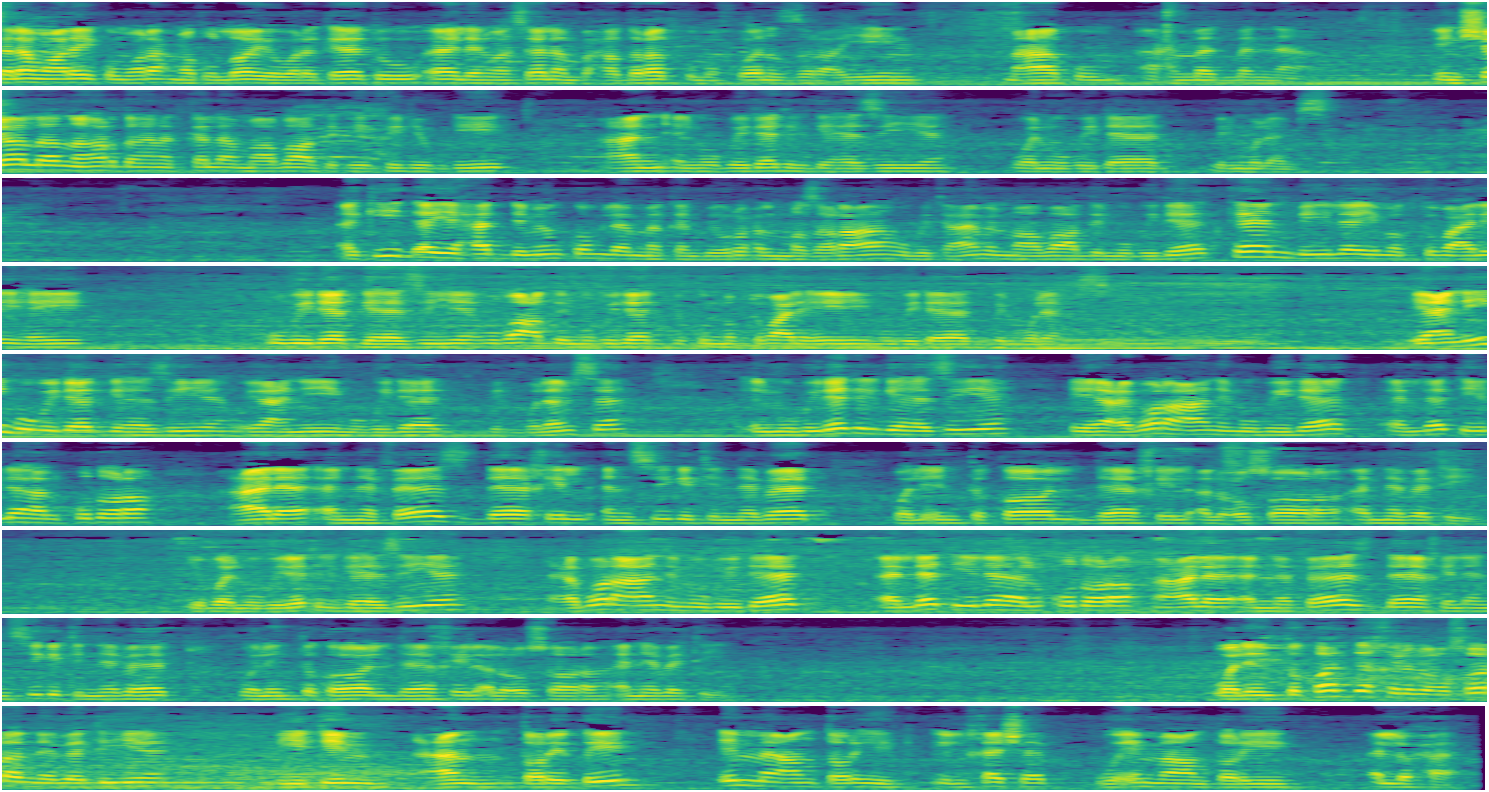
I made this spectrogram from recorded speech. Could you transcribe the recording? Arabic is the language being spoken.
السلام عليكم ورحمة الله وبركاته. أهلا وسهلا بحضراتكم أخوان الزراعيين. معاكم أحمد مناع. إن شاء الله النهاردة هنتكلم مع بعض في فيديو جديد عن المبيدات الجهازية والمبيدات بالملامسة أكيد أي حد منكم لما كان بيروح المزرعة وبيتعامل مع بعض المبيدات كان بيلاقي مكتوب عليها إيه؟ مبيدات جهازية وبعض المبيدات بيكون مكتوب عليها إيه؟ مبيدات بالملامسة يعني إيه مبيدات جهازية ويعني إيه مبيدات بالملامسة. المبيدات الجهازية هي عبارة عن المبيدات التي لها القدرة على النفاذ داخل أنسجة النبات والانتقال داخل العصارة النباتية. يبقى المبيدات الجهازية عبارة عن المبيدات التي لها القدرة على النفاذ داخل أنسجة النبات والانتقال داخل العصارة النباتية. والانتقال داخل العصارة النباتية بيتم عن طريقين إما عن طريق الخشب وإما عن طريق اللحاء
